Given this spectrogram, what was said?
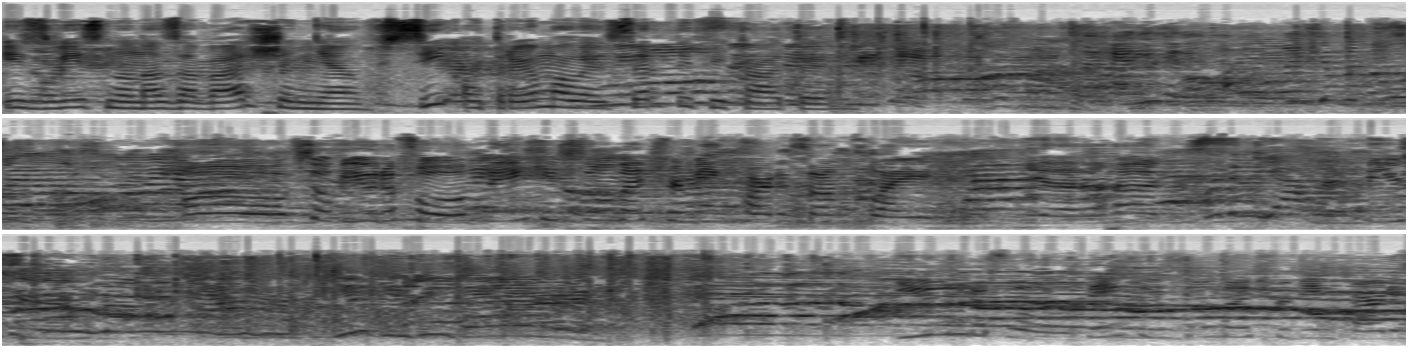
І, звісно, на завершення всі отримали сертифікати. Oh, so beautiful. Thank you so much for being part of Song Flight. Yeah, hugs. See you soon. Beautiful. Thank you so much for being part of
